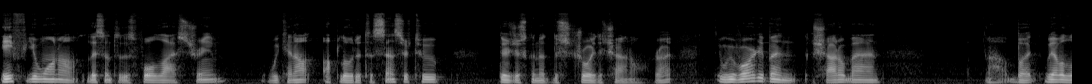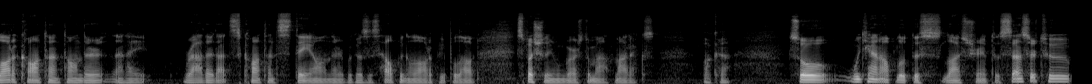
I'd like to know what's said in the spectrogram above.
If you want to listen to this full live stream we cannot upload it to CensorTube they're just going to destroy the channel right? We've already been shadow banned uh, but we have a lot of content on there and I rather that's content stay on there because it's helping a lot of people out especially in regards to mathematics okay? So we can upload this live stream to CensorTube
